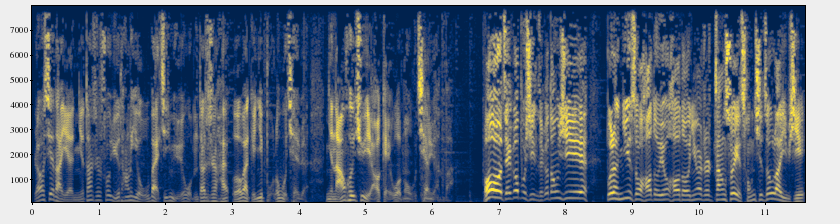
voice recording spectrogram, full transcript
然后谢大爷，你当时说鱼塘里有五百斤鱼，我们当时还额外给你补了五千元，你拿回去也要给我们五千元吧？哦，这个不行，这个东西不能你说好多有好多，因为这涨水冲起走了一批，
